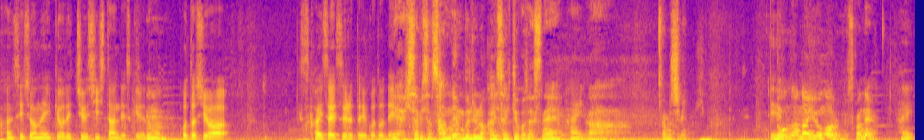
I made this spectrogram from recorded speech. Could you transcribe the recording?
感染症の影響で中止したんですけれども、うん。今年は開催するということいやで、久々3年ぶりの開催ということですね。はい。ああ楽しみ。でどんな内容があるんですかね？はい、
